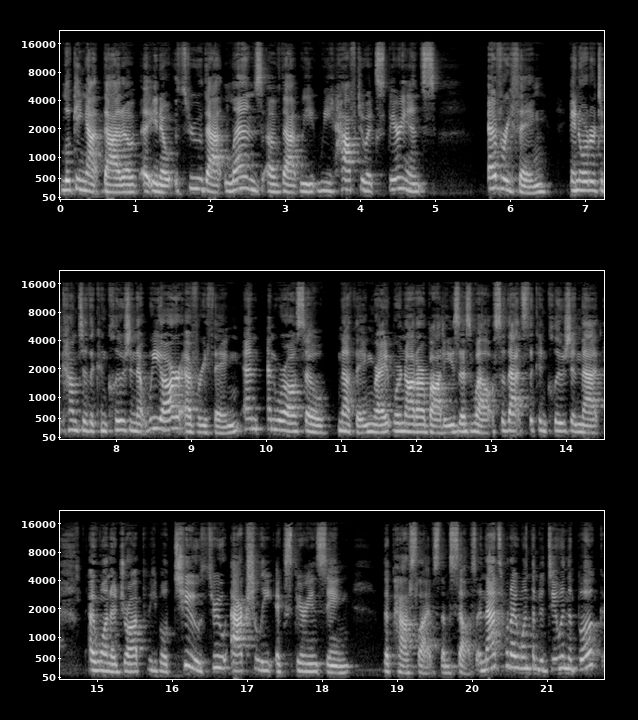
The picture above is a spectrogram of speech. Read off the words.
looking at that uh, you know through that lens of that we we have to experience everything in order to come to the conclusion that we are everything and and we're also nothing right? We're not our bodies as well. So that's the conclusion that i want to draw people to through actually experiencing the past lives themselves and that's what i want them to do in the book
